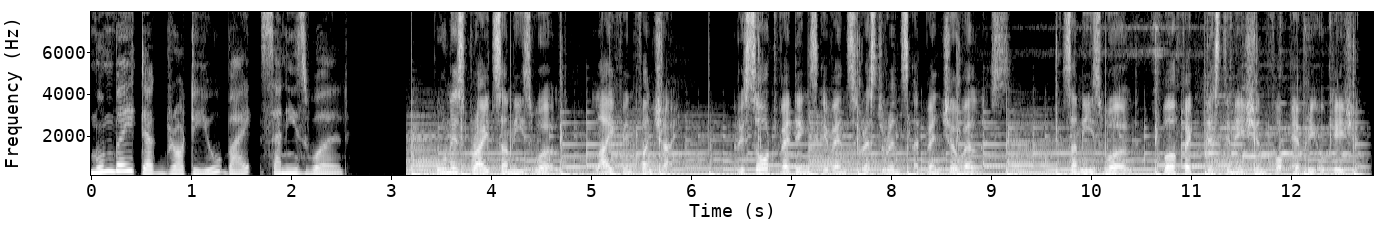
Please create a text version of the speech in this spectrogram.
Mumbai Tug brought to you by Sunny's World. Pune's Pride Sunny's World, Life in Funshine. Resort weddings, events, restaurants, adventure wellness. Sunny's World, perfect destination for every occasion.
